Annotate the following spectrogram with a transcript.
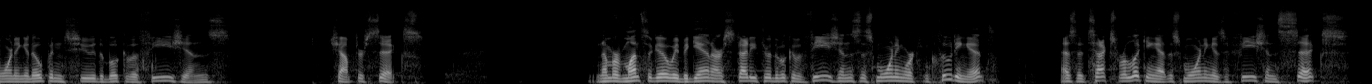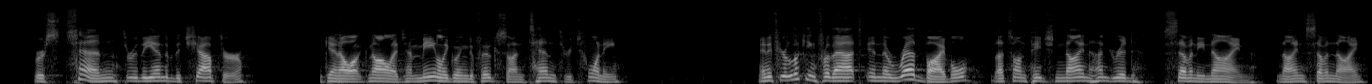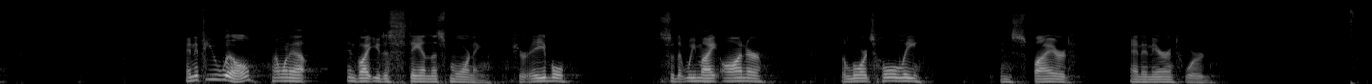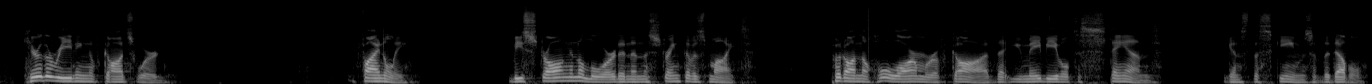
morning and open to the book of Ephesians, chapter 6. A number of months ago, we began our study through the book of Ephesians. This morning, we're concluding it. As the text we're looking at this morning is Ephesians 6, verse 10 through the end of the chapter. Again, I'll acknowledge I'm mainly going to focus on 10 through 20. And if you're looking for that in the Red Bible, that's on page 979, 979. And if you will, I want to invite you to stand this morning, if you're able, so that we might honor the Lord's holy, inspired, and inerrant word. Hear the reading of God's word. Finally, be strong in the Lord and in the strength of his might. Put on the whole armor of God that you may be able to stand against the schemes of the devil.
